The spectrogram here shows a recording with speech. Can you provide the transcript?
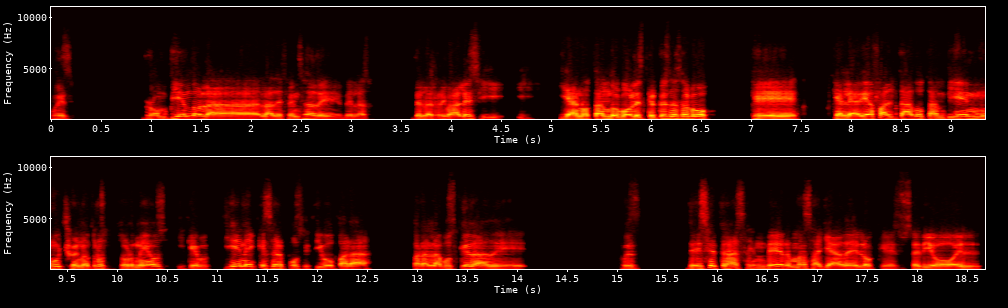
pues rompiendo la, defensa de, de, las, rivales y, anotando goles. Creo que eso es algo que, le había faltado también mucho en otros torneos y que tiene que ser positivo para, para la búsqueda de, pues, de ese trascender más allá de lo que sucedió el,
